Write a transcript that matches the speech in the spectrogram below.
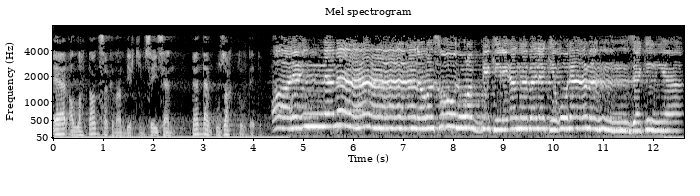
Eğer Allah'tan sakınan bir kimseysen benden uzak dur dedi. قال إنما أنا رسول ربك لأهب لك غلاما زكيا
